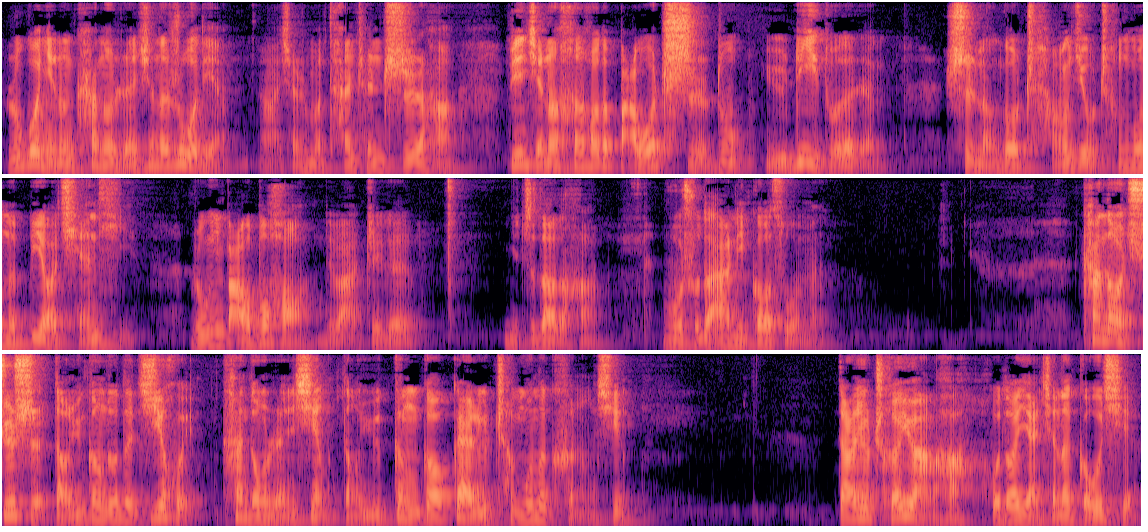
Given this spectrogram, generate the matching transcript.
如果你能看懂人性的弱点啊，像什么贪嗔痴哈，并且能很好的把握尺度与力度的人，是能够长久成功的必要前提。如果你把握不好，对吧？这个你知道的哈，无数的案例告诉我们，看到趋势等于更多的机会，看懂人性等于更高概率成功的可能性。当然又扯远了哈，回到眼前的苟且，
